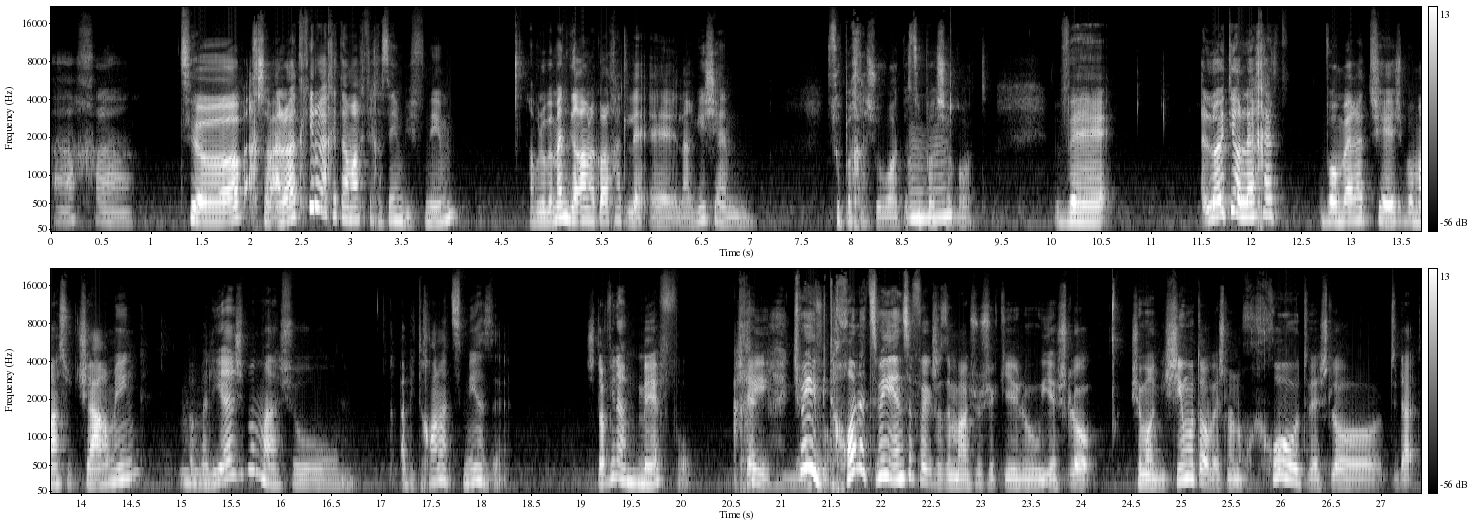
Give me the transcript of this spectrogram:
אחלה. טוב, עכשיו, אני לא יודעת כאילו איך הייתה מערכת יחסים בפנים, אבל הוא באמת גרם לכל אחת אה, להרגיש שהן סופר חשובות וסופר מהמם. שוות. ולא הייתי הולכת ואומרת שיש בו משהו צ'ארמינג, אבל יש בו משהו, הביטחון העצמי הזה, שאת לא מבינה מאיפה. אחי, כן. תשמעי, מאיפה? ביטחון עצמי, אין ספק שזה משהו שכאילו, יש לו, שמרגישים אותו, ויש לו נוכחות, ויש לו, את יודעת.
